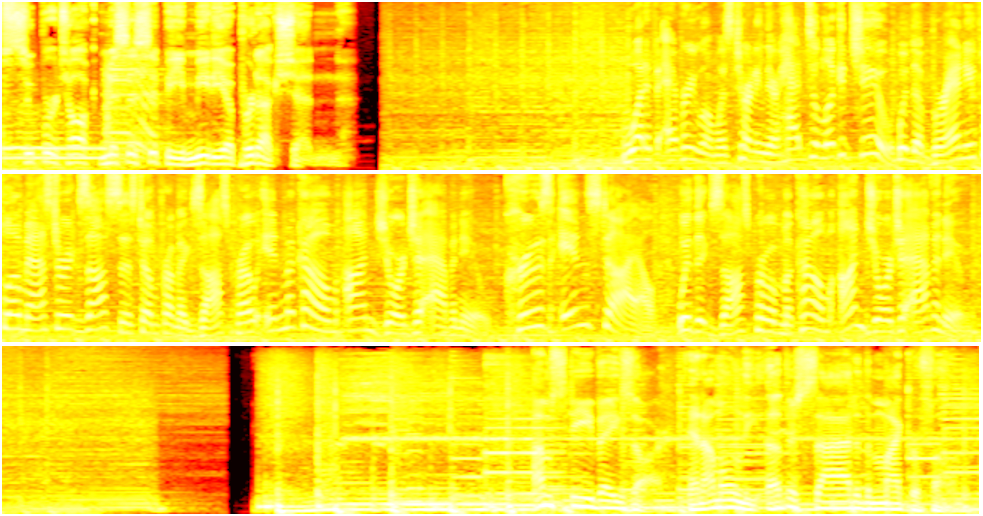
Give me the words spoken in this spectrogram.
SuperTalk Mississippi media production. What if everyone was turning their head to look at you with a brand new Flowmaster exhaust system from Exhaust Pro in McComb on Georgia Avenue? Cruise in style with Exhaust Pro of McComb on Georgia Avenue. I'm Steve Azar, and I'm on the other side of the microphone,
